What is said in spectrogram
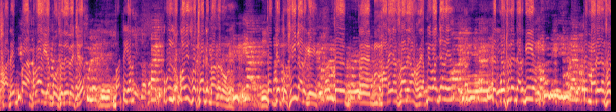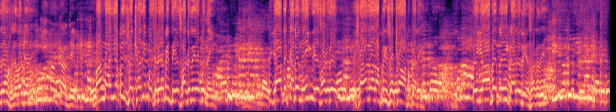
ਸਾਡੇ ਭੈਣ ਭਰਾ ਹੀ ਆ ਪੁਲਿਸ ਦੇ ਵਿੱਚ। ਬਟ ਯਾਰ ਹੁਣ ਲੋਕਾਂ ਦੀ ਸੁਰੱਖਿਆ ਕਿੱਦਾਂ ਕਰੋਗੇ? ਤੇ ਜੇ ਤੁਸੀਂ ਡਰ ਗਏ ਤੇ ਤੇ ਮਾੜੇ ਅਨਸਰਾਂ ਦੇ ਹੌਸਲੇ ਆਪੇ ਵੱਜ ਜਾਣੇ ਆ। ਤੇ ਪੁਲਿਸ ਤੇ ਡਰ ਗਈ ਆ। ਤੇ ਮਾੜੇ ਅਨਸਰ ਦੇ ਹੌਸਲੇ ਵੱਜ ਜਾਣੇ। ਕੀ ਮੰਗ ਕਰਦੇ ਹੋ? ਮੰਗ ਅਸੀਂ ਆਪਣੀ ਸੁਰੱਖਿਆ ਦੀ ਪੁੱਛ ਰਹੇ ਵੀ ਦੇ ਸਕਦੇ ਹੋ ਕਿ ਨਹੀਂ। ਤੇ ਜਾਂ ਤੇ ਕਹਦੇ ਨਹੀਂ ਦੇ ਸਕਦੇ ਤੇ ਸ਼ਾਇਦ ਆਪਣੀ ਸੁਰੱਖਿਆ ਆਪ ਕਰੇ। ਤੇ ਜਾਂ ਫਿਰ ਤੁਸੀਂ ਕਹਦੇ ਦੇ ਸਕਦੇ। ਹੋ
